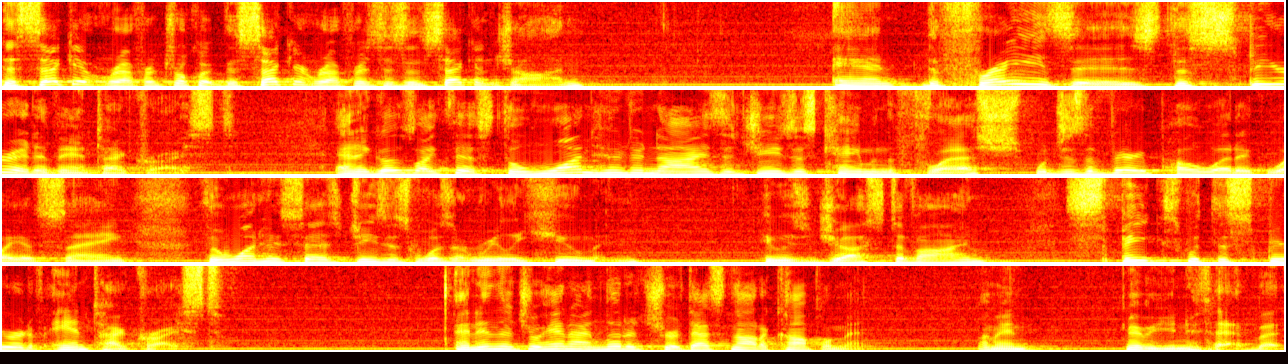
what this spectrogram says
the second reference, real quick, the second reference is in 2 John. And the phrase is the spirit of Antichrist. And it goes like this The one who denies that Jesus came in the flesh, which is a very poetic way of saying, the one who says Jesus wasn't really human, he was just divine, speaks with the spirit of Antichrist. And in the Johannine literature, that's not a compliment. I mean, maybe you knew that, but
